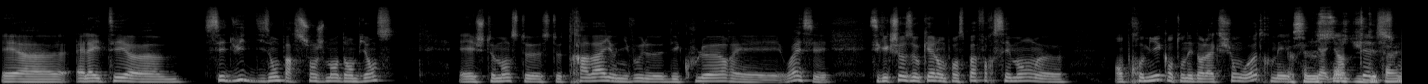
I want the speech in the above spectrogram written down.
et elle a été séduite disons par ce changement d'ambiance et justement ce travail au niveau des couleurs et ouais c'est c'est quelque chose auquel on pense pas forcément euh, en premier quand on est dans l'action ou autre mais il y, a un tel détail,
